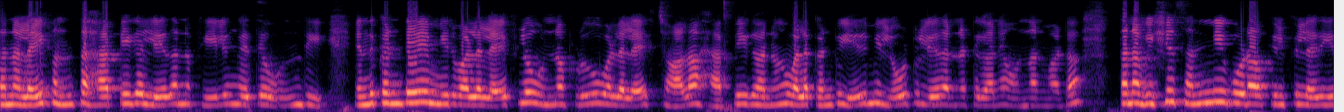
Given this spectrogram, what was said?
తన లైఫ్ అంత హ్యాపీగా లేదన్న ఫీలింగ్ అయితే ఉంది. ఎందుకంటే మీరు వాళ్ళ లైఫ్లో ఉన్నప్పుడు వాళ్ళ లైఫ్ చాలా హ్యాపీగాను వాళ్ళకంటూ ఏమీ లోటు లేదన్నట్టుగానే ఉందన్నమాట. తన విషెస్ అన్నీ కూడా ఫుల్ఫిల్ అయ్యి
